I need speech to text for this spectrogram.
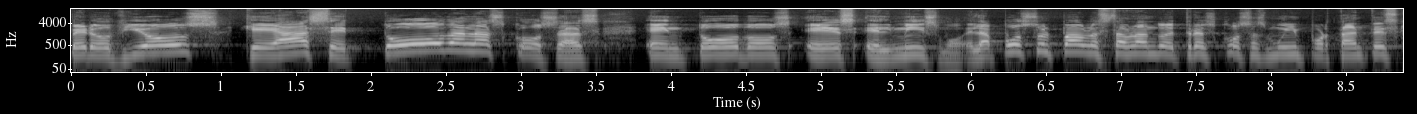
pero Dios que hace todas las cosas en todos es el mismo. El apóstol Pablo está hablando de tres cosas muy importantes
